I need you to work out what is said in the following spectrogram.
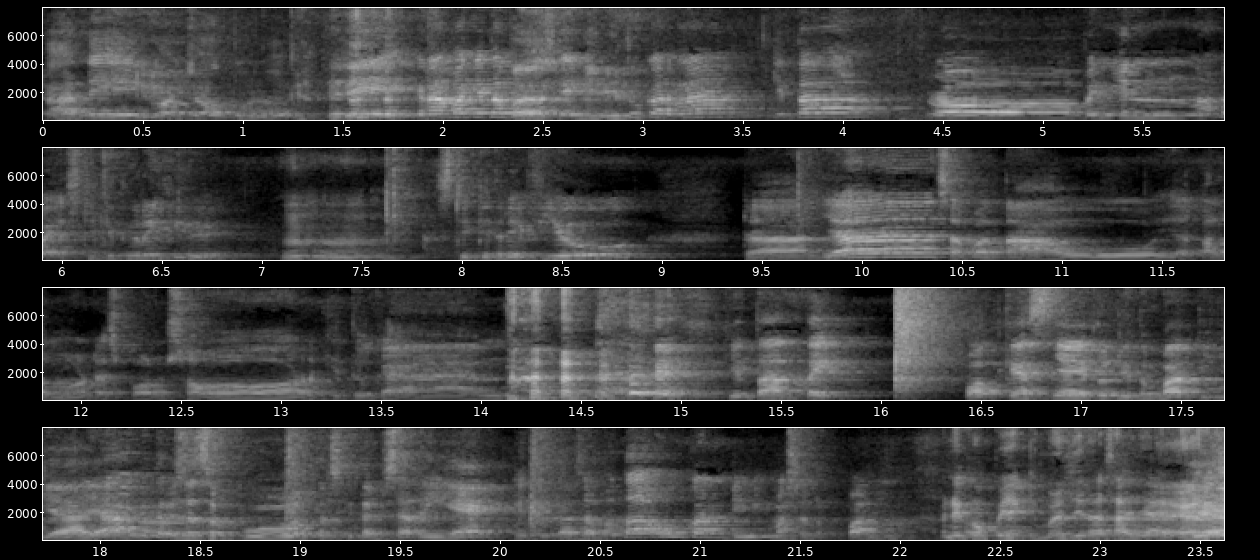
Hani kocokku lho. Jadi kenapa kita bahas kayak gini tuh karena kita eh, pengen apa ya sedikit nge-review ya. Mm-mm. Sedikit review dan ya siapa tahu ya kalau mau ada sponsor gitu kan. kita take podcastnya itu di tempat dia ya kita bisa sebut terus kita bisa react gitu kan siapa tahu kan di masa depan ini kopinya gimana sih rasanya ya Ya,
